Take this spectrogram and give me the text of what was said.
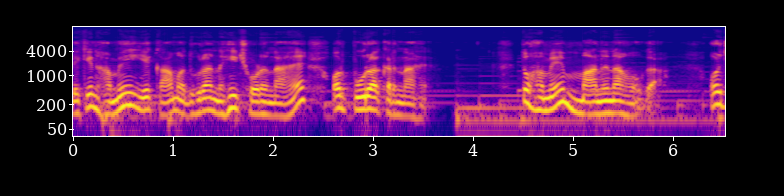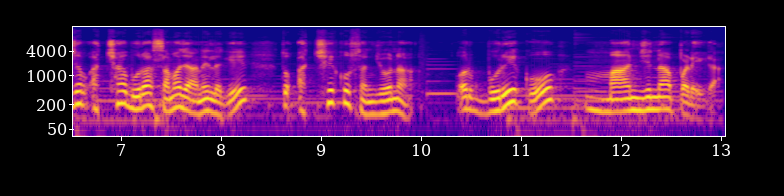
लेकिन हमें यह काम अधूरा नहीं छोड़ना है और पूरा करना है। तो हमें मानना होगा। और जब अच्छा बुरा समझ आने लगे तो अच्छे को संजोना और बुरे को मांझना पड़ेगा।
